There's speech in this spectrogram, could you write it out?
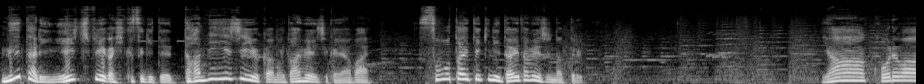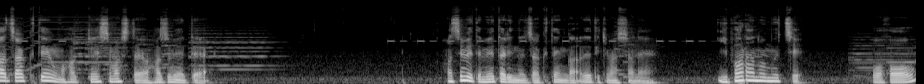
メタリン HP が低すぎてダメージ床のダメージがやばい。相対的に大ダメージになってる。いやー、これは弱点を発見しましたよ、初めて。初めてメタリンの弱点が出てきましたね。茨のムチ。ほほ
